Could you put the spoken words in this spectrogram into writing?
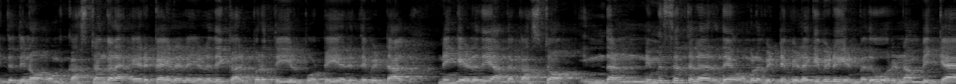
இந்த தினம் உங்கள் கஷ்டங்களை எருக்கையில எழுதி கற்பூரத்தீயில் போட்டு எரித்து விட்டால் நீங்கள் எழுதிய அந்த கஷ்டம் இந்த நிமிஷத்திலிருந்தே உங்களை விட்டு விலகிவிடு என்பது ஒரு நம்பிக்கை.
